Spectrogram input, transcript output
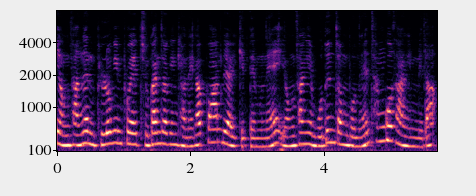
영상은 블록인포의 주관적인 견해가 포함되어 있기 때문에 영상의 모든 정보는 참고사항입니다.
